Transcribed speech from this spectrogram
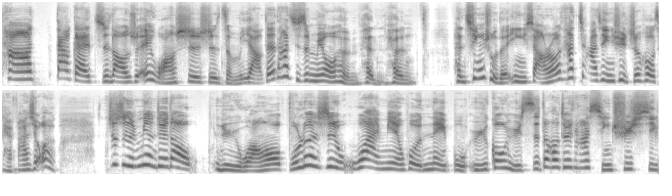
他大概知道说，哎，王室是怎么样，但是他其实没有很很很很清楚的印象。然后他嫁进去之后才发现，哦，就是面对到女王哦，不论是外面或者内部，于公于私都要对她行屈膝，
